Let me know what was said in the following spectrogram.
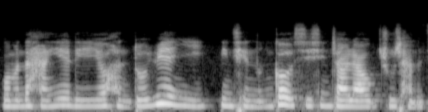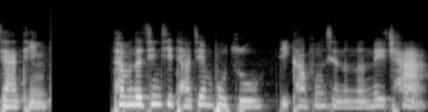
我们的行业里有很多愿意并且能够细心照料猪场的家庭，他们的经济条件不足，抵抗风险的能力差。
